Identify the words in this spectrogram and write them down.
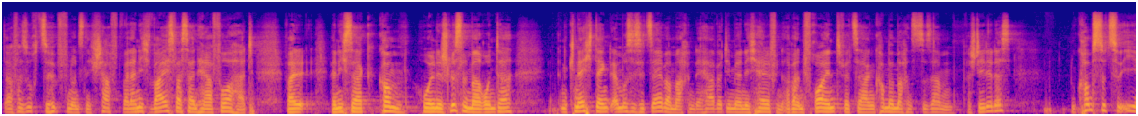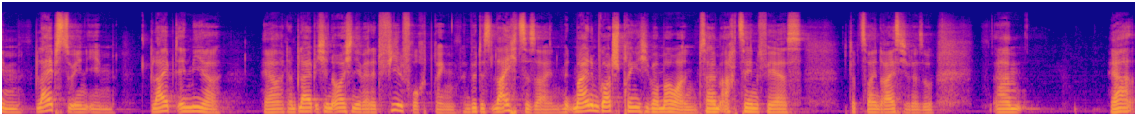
da versucht zu hüpfen und es nicht schafft, weil er nicht weiß, was sein Herr vorhat. Weil wenn ich sage, komm, hol den Schlüssel mal runter, ein Knecht denkt, er muss es jetzt selber machen, der Herr wird ihm ja nicht helfen. Aber ein Freund wird sagen, komm, wir machen es zusammen. Versteht ihr das? Du kommst du zu ihm, bleibst du in ihm, bleibt in mir ja, dann bleibe ich in euch und ihr werdet viel Frucht bringen. Dann wird es leicht zu sein. Mit meinem Gott springe ich über Mauern. Psalm 18, Vers, ich glaube 32 oder so. Ähm, ja,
